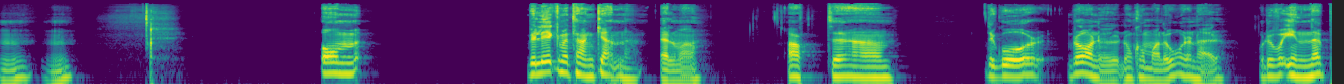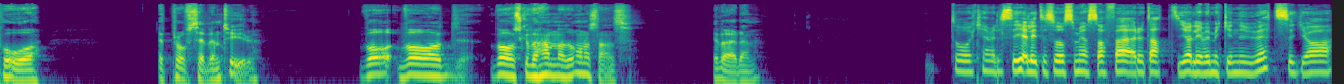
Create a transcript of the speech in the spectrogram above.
Mm, mm. Om vi leker med tanken, Elma, att eh, det går bra nu de kommande åren här och du var inne på ett proffsäventyr. Vad, vad, vad ska vi hamna då någonstans i världen? då kan jag väl säga lite så som jag sa förut, att jag lever mycket i nuet, så jag,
